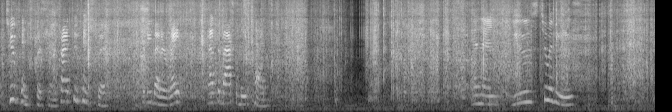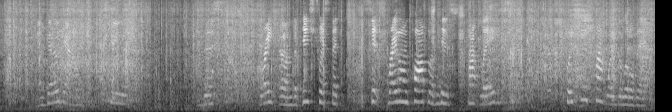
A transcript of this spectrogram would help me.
Two pinch twists in. Try two pinch twists. Should be better right at the back of his head. And then use two of these and go down to this right, um, the pinch twist that sits right on top of his front legs. Push his frontwards a little bit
